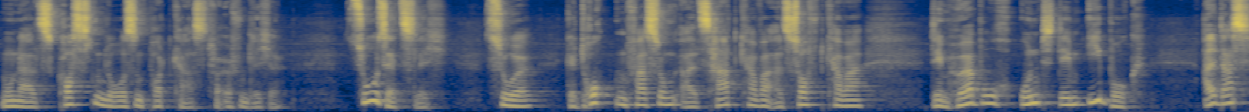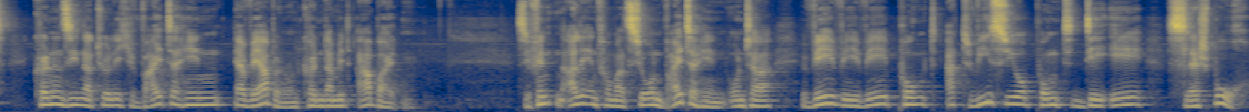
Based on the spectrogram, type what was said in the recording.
nun als kostenlosen Podcast veröffentliche. Zusätzlich zur gedruckten Fassung als Hardcover, als Softcover, dem Hörbuch und dem E-Book. All das können Sie natürlich weiterhin erwerben und können damit arbeiten. Sie finden alle Informationen weiterhin unter www.advisio.de/buch.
